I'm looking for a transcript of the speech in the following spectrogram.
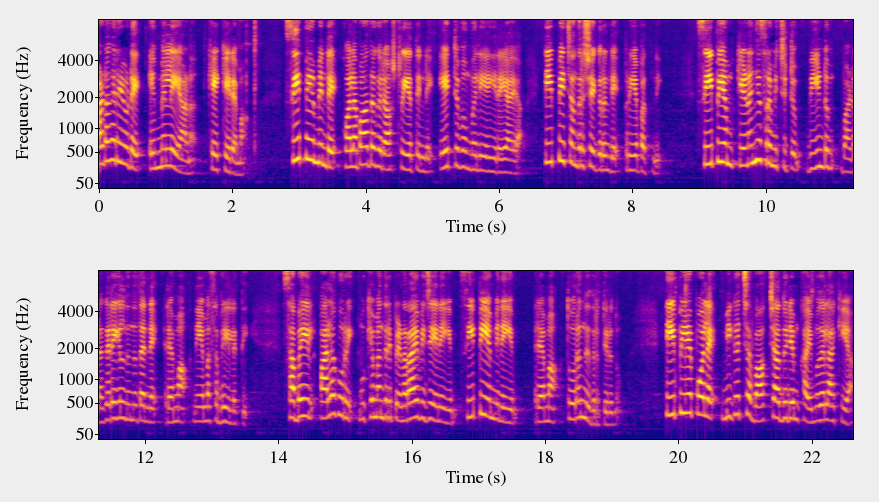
വടകരയുടെ എം എൽ എ ആണ് K K Rama. C P എമ്മിന്റെ കൊലപാതക രാഷ്ട്രീയത്തിന്റെ ഏറ്റവും വലിയ ഇരയായ ടി പി ചന്ദ്രശേഖറിന്റെ പ്രിയപത്നി സി പി എം കിണഞ്ഞു ശ്രമിച്ചിട്ടും വീണ്ടും വടകരയിൽ നിന്ന് തന്നെ രമ നിയമസഭയിലെത്തി. സഭയിൽ പലകുറി മുഖ്യമന്ത്രി പിണറായി വിജയനെയും സി പി എമ്മിനെയും രമ തുറന്നെതിർത്തിരുന്നു. ടി പിയെ പോലെ മികച്ച വാക്ചാതുര്യം കൈമുതലാക്കിയ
